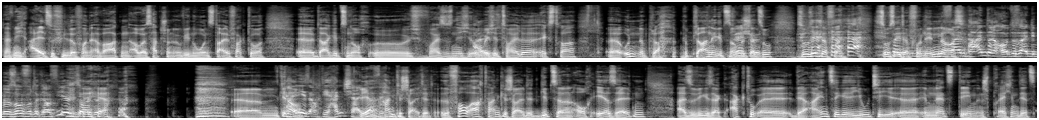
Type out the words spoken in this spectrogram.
Darf nicht allzu viel davon erwarten, aber es hat schon irgendwie einen hohen Style-Faktor. Äh, da gibt's noch, äh, ich weiß es nicht, irgendwelche Alt. Teile extra. Äh, und eine, Pla eine Plane gibt's noch Sehr mit schön. dazu. So sieht er von, so sieht er von innen aus. ein paar andere Autos ein, die man so fotografieren sollte. Ähm, genau. Geil ist auch die Handschaltung. Ja, handgeschaltet. Also V8 handgeschaltet gibt's ja dann auch eher selten. Also wie gesagt, aktuell der einzige UT äh, im Netz, dementsprechend jetzt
